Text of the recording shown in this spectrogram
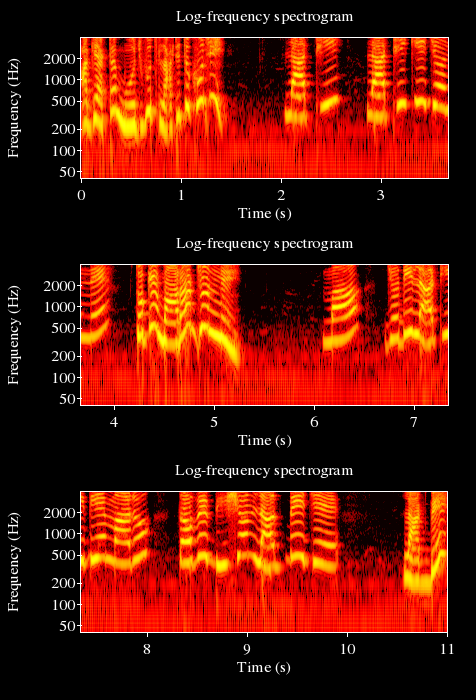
আগে একটা মজবুত লাঠি তো খুঁজি। লাঠি? লাঠি কি জন্যে? তোকে মারার জন্যে। মা যদি লাঠি দিয়ে মারো তবে ভীষণ লাগবে যে। লাগবে?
